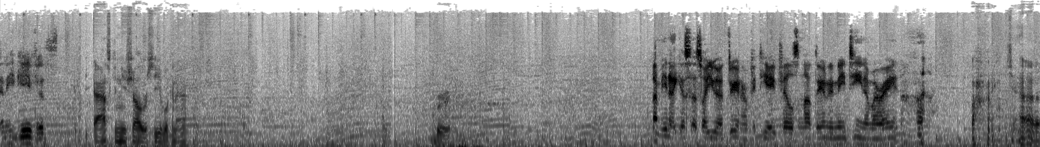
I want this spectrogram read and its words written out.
and he gave it. Ask and you shall receive. Looking at. Bruh. I mean, I guess that's why you had 358 fails and not 318, am I right? yeah.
